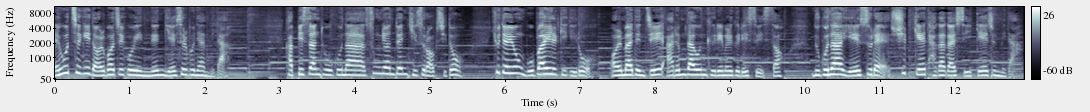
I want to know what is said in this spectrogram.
애호층이 넓어지고 있는 예술 분야입니다. 값비싼 도구나 숙련된 기술 없이도 휴대용 모바일 기기로 얼마든지 아름다운 그림을 그릴 수 있어 누구나 예술에 쉽게 다가갈 수 있게 해줍니다.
